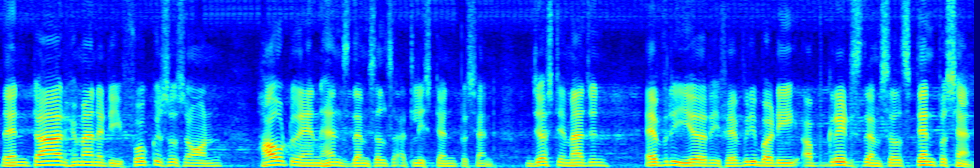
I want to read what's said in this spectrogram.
the entire humanity focuses on how to enhance themselves at least ten percent. Just imagine, every year if everybody upgrades themselves ten percent,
